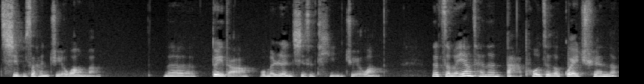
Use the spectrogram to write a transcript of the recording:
岂不是很绝望吗？那对的啊，我们人其实挺绝望的。那怎么样才能打破这个怪圈呢？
